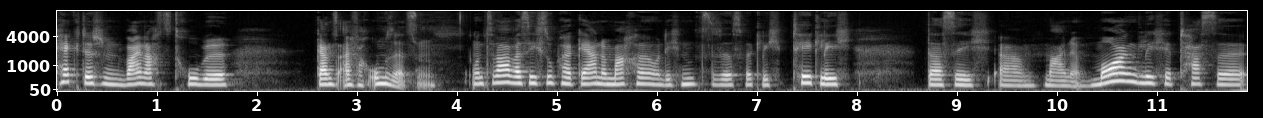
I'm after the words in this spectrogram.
hektischen Weihnachtstrubel ganz einfach umsetzen. Und zwar, was ich super gerne mache und ich nutze das wirklich täglich, dass ich ähm, meine morgendliche Tasse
